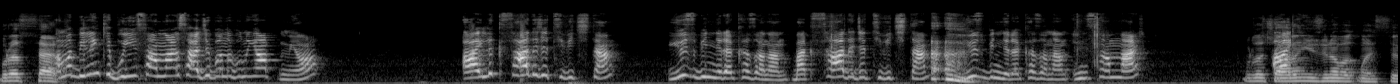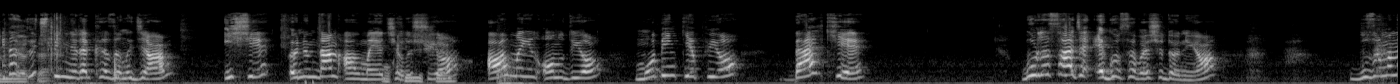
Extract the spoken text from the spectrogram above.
Burası sert. Ama bilin ki bu insanlar sadece bana bunu yapmıyor. Aylık sadece Twitch'ten 100 bin lira kazanan, bak sadece Twitch'ten 100 bin lira kazanan insanlar Burada Çağrı'nın yüzüne bakmak istiyorum bir de dakika. 3000 lira kazanacağım işi önümden almaya O çalışıyor. ya? Almayın onu diyor. Mobbing yapıyor. Belki burada sadece ego savaşı dönüyor. Bu zamana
